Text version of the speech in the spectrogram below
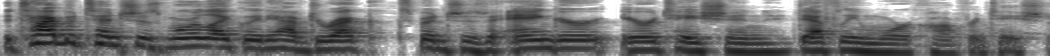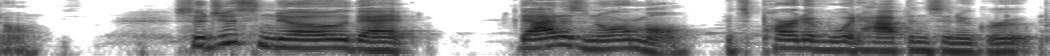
The type of tension is more likely to have direct expressions of anger, irritation, definitely more confrontational. So just know that that is normal. It's part of what happens in a group.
